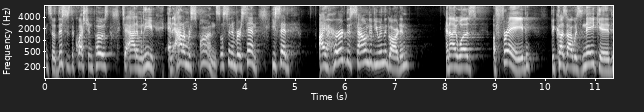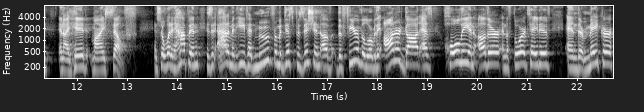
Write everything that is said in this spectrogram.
And so this is the question posed to Adam and Eve. And Adam responds. Listen in verse 10. He said, I heard the sound of you in the garden, and I was afraid because I was naked and I hid myself. And so, what had happened is that Adam and Eve had moved from a disposition of the fear of the Lord, where they honored God as holy and other and authoritative and their maker,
